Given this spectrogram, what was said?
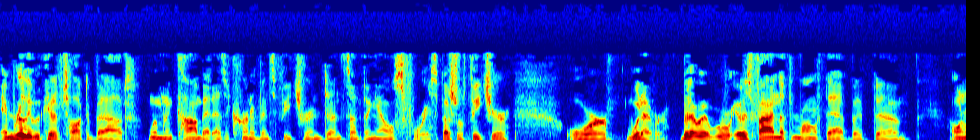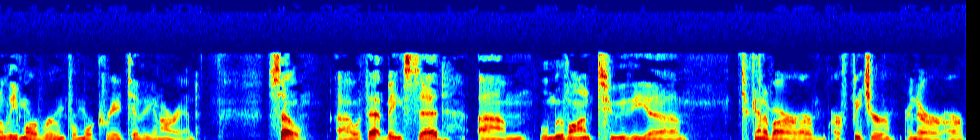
And really, we could have talked about women in combat as a current events feature and done something else for a special feature or whatever. But it, it was fine, nothing wrong with that. But uh, I want to leave more room for more creativity on our end. So, uh, with that being said, um, we'll move on to the uh, to kind of our, our, our feature, and our, our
